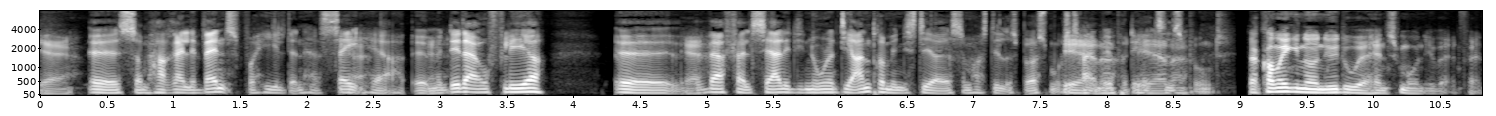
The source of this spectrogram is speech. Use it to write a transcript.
yeah. øh, som har relevans for hele den her sag yeah. her. Øh, yeah. Men det der er jo flere, øh, yeah. i hvert fald særligt i nogle af de andre ministerier, som har stillet spørgsmålstegn med på det, det her tidspunkt. Der. der kommer ikke noget nyt ud af hans mund i hvert fald.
